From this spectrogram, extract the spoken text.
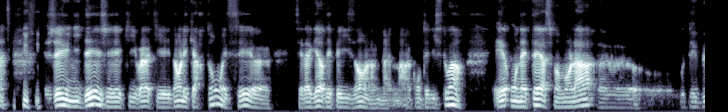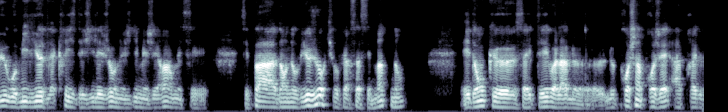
j'ai une idée j'ai, qui voilà qui est dans les cartons et c'est euh, c'est la guerre des paysans. Alors, il m'a raconté l'histoire et on était à ce moment-là euh, au début ou au milieu de la crise des gilets jaunes. Et je dis mais Gérard mais c'est c'est pas dans nos vieux jours qu'il faut faire ça, c'est maintenant. Et donc euh, ça a été voilà le, prochain projet après le.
